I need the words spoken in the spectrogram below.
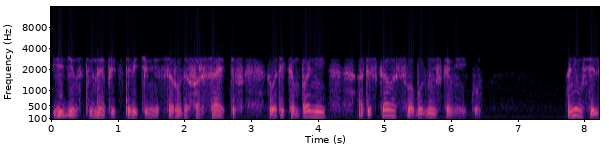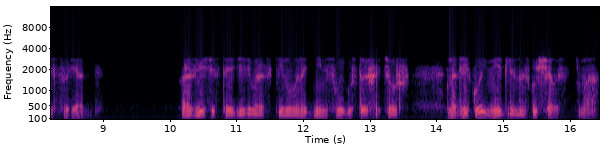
единственная представительница рода Форсайтов в этой компании, отыскала свободную скамейку. Они уселись в ряд. Развесистое дерево раскинуло над ними свой густой шатер — над рекой медленно сгущалась тьма.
